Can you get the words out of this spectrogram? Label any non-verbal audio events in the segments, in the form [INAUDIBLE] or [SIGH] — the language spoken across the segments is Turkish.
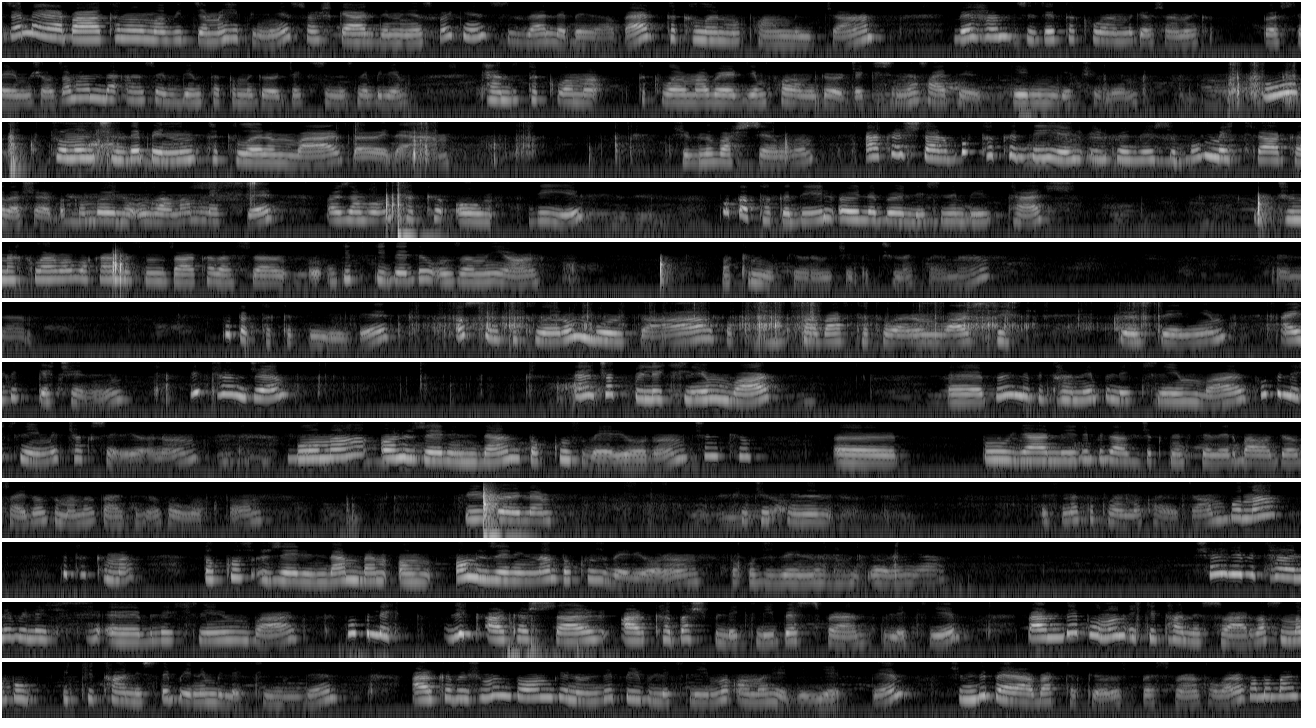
Hepinize merhaba kanalıma videoma hepiniz hoş geldiniz. Bugün sizlerle beraber takılarımı puanlayacağım. Ve hem size takılarımı göstermek göstermiş olacağım hem de en sevdiğim takımı göreceksiniz. Ne bileyim kendi takılama, takılarıma verdiğim puanı göreceksiniz. Hadi gelin geçelim. Bu kutunun içinde benim takılarım var böyle. Şimdi başlayalım. Arkadaşlar bu takı değil. İlk öncesi bu metre arkadaşlar. Bakın böyle uzanan metre. O yüzden bu takı ol değil. Bu da takı değil. Öyle böylesine bir. Bir tırnaklarıma bakar mısınız arkadaşlar? Gitgide de uzanıyor. Bakım yapıyorum çünkü tırnaklarıma. Böyle. Bu da takı değildi. Asıl takılarım burada. Bakın bu kadar takılarım var [LAUGHS] size göstereyim. Haydi geçelim. İlk önce en çok bilekliğim var. Ee, böyle bir tane bilekliğim var. Bu bilekliğimi çok seviyorum. Buna 10 üzerinden 9 veriyorum. Çünkü e, bu yerleri birazcık noktaları bağlıcı olsaydı o zaman da daha güzel olurdu. Bir böyle peçetenin üstüne takılarına koyacağım. Buna bu takıma 9 üzerinden ben 10, 10 üzerinden 9 veriyorum. 9 üzerinden 10 [LAUGHS] diyorum ya. Şöyle bir tane bilek, e, bilekliğim var. Bu bileklik arkadaşlar arkadaş bilekliği, best friend bilekliği. Bende bunun iki tanesi vardı. Aslında bu iki tanesi de benim bilekliğimdi. Arkadaşımın doğum gününde bir bilekliğimi ona hediye ettim. Şimdi beraber takıyoruz best friend olarak ama ben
